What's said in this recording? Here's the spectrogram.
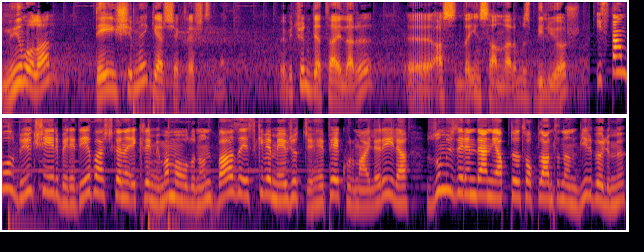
Mühim olan değişimi gerçekleştirmek. Ve bütün detayları e, aslında insanlarımız biliyor. İstanbul Büyükşehir Belediye Başkanı Ekrem İmamoğlu'nun bazı eski ve mevcut CHP kurmaylarıyla Zoom üzerinden yaptığı toplantının bir bölümü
